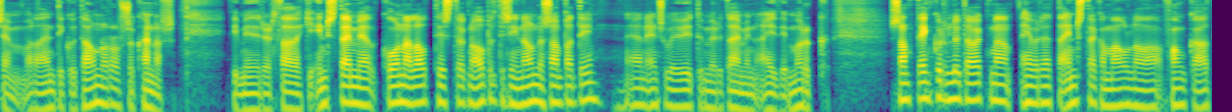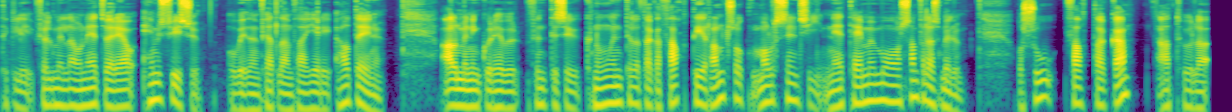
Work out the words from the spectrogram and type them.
sem var að endingu dánarárs og kannar. Því miður er það ekki einstæmi að kona látist vegna ofbeldis í nánu sambandi en eins og við vitum eru dæmin æði mörg. Samt einhver hluta vegna hefur þetta einstakka mála að fanga aðtikli fjölmila og netveri á heimsvísu og við höfum fjallað um það hér í hádeginu. Almenningur hefur fundið sig knúin til að taka þátt í rannsókn málsins í netheimum og samfélagsmiðlum og svo þáttaka aðtugula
